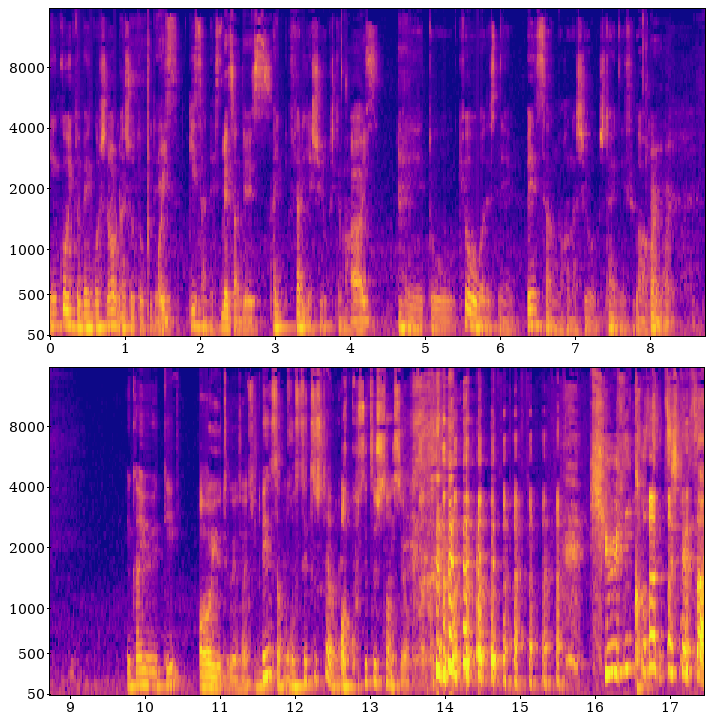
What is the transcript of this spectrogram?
リンコイント弁護士のラジオトークです。はいギーさんです。ベンさんです。はい、二人で収録してます。はいえっ、と、今日はですね、ベンさんの話をしたいんですが、はいはい。え概要言っていい？ああ、言ってください。ベンさん骨折したよね。あ、骨折したんですよ。急に骨折してさ、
